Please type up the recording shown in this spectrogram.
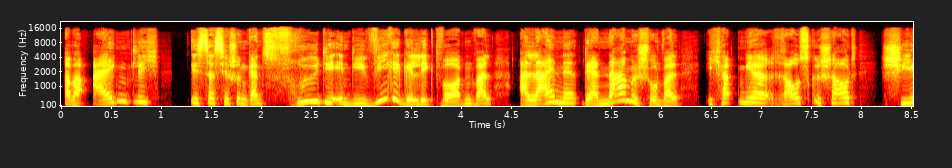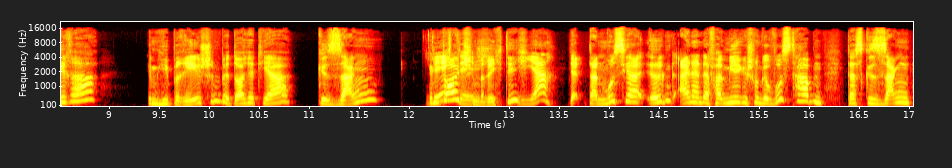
Aber eigentlich ist das ja schon ganz früh dir in die Wiege gelegt worden, weil alleine der Name schon, weil ich habe mir rausgeschaut, Shira im Hebräischen bedeutet ja Gesang im Richtig. Deutschen, richtig? Ja. ja. Dann muss ja irgendeiner in der Familie schon gewusst haben, dass Gesang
